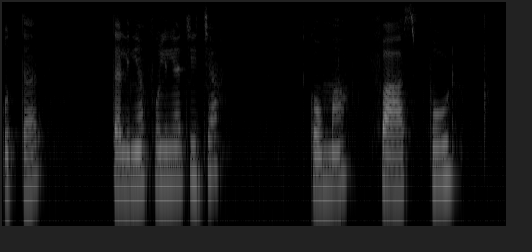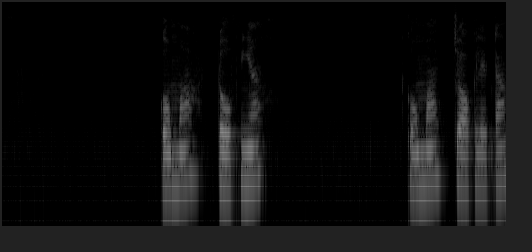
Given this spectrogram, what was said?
ਉੱਤਰ ਤਲੀਆਂ ਫੁਲੀਆਂ ਚੀਜ਼ਾਂ ਕੋਮਾ ਫਾਸਟ ਫੂਡ ਕੋਮਾ ਟੋਫੀਆਂ ਕੋਮਾ ਚਾਕਲੇਟਾਂ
